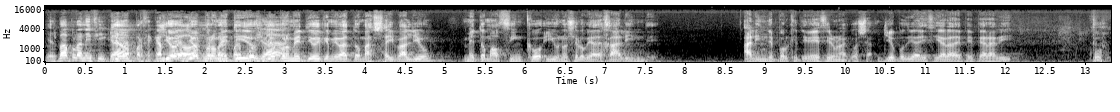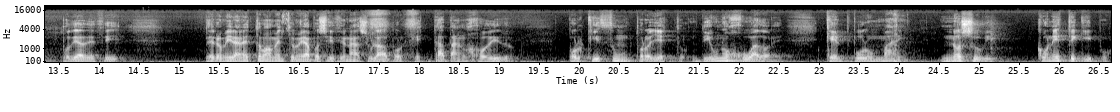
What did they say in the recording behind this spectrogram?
i es va planificar per fer campió, yo, yo, no per, per prometí, pujar. yo prometí hoy que me iba a tomar 6 value, me he tomado 5 y uno se lo voy a dejar al INDE. Al INDE porque te voy a decir una cosa. Yo podría decir ahora de Pepe Arabí, puf, podría decir, pero mira, en estos momentos me voy a posicionar a su lado porque está tan jodido, porque hizo un proyecto de unos jugadores que el Purmay no subí con este equipo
